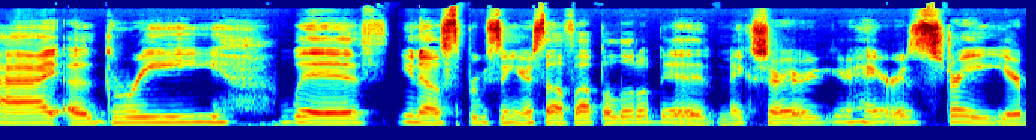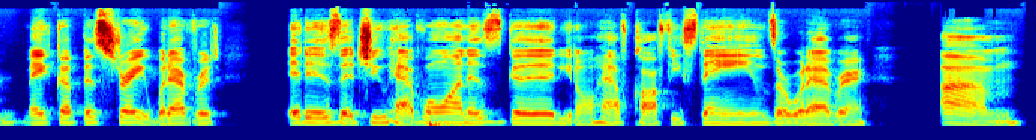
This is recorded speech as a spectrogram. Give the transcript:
I agree with, you know, sprucing yourself up a little bit, make sure your hair is straight, your makeup is straight, whatever it is that you have on is good, you don't have coffee stains or whatever. Um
